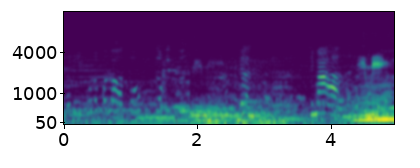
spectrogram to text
Naligo Si Maan. Miming.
